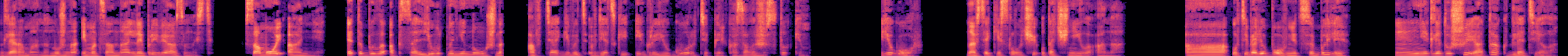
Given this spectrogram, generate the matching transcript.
Для романа нужна эмоциональная привязанность. Самой Анне это было абсолютно не нужно, а втягивать в детские игры Егора теперь казалось жестоким. «Егор», — на всякий случай уточнила она, «а у тебя любовницы были? Не для души, а так, для тела».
